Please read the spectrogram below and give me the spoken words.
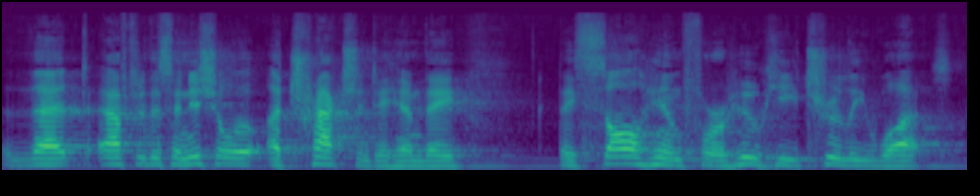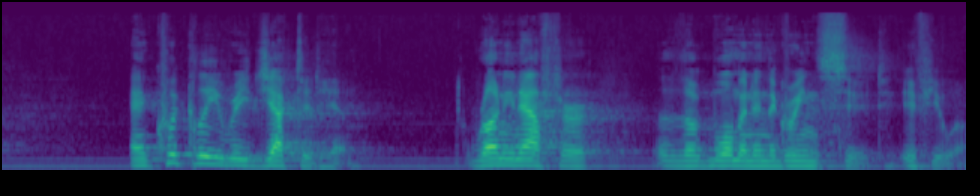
That after this initial attraction to him, they, they saw him for who he truly was and quickly rejected him, running after the woman in the green suit, if you will.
